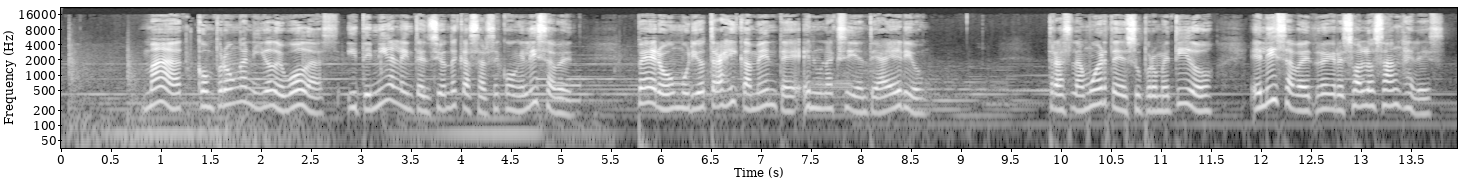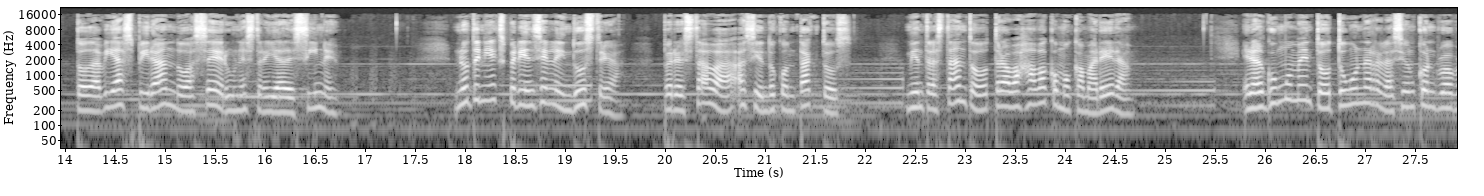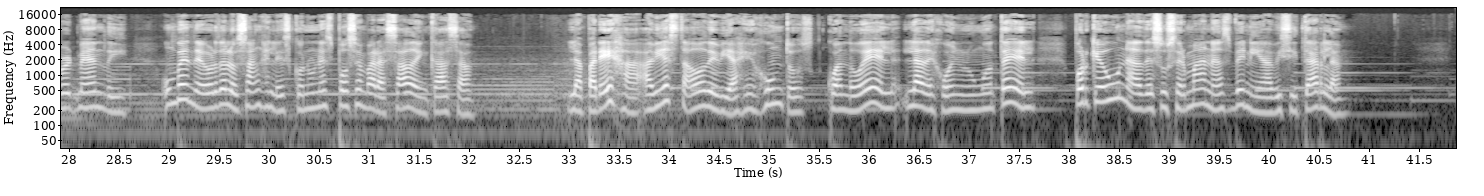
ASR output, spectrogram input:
Matt compró un anillo de bodas y tenía la intención de casarse con Elizabeth, pero murió trágicamente en un accidente aéreo. Tras la muerte de su prometido, Elizabeth regresó a Los Ángeles, todavía aspirando a ser una estrella de cine. No tenía experiencia en la industria, pero estaba haciendo contactos. Mientras tanto, trabajaba como camarera en algún momento tuvo una relación con Robert Manley, un vendedor de Los Ángeles con una esposa embarazada en casa. La pareja había estado de viaje juntos cuando él la dejó en un hotel porque una de sus hermanas venía a visitarla.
